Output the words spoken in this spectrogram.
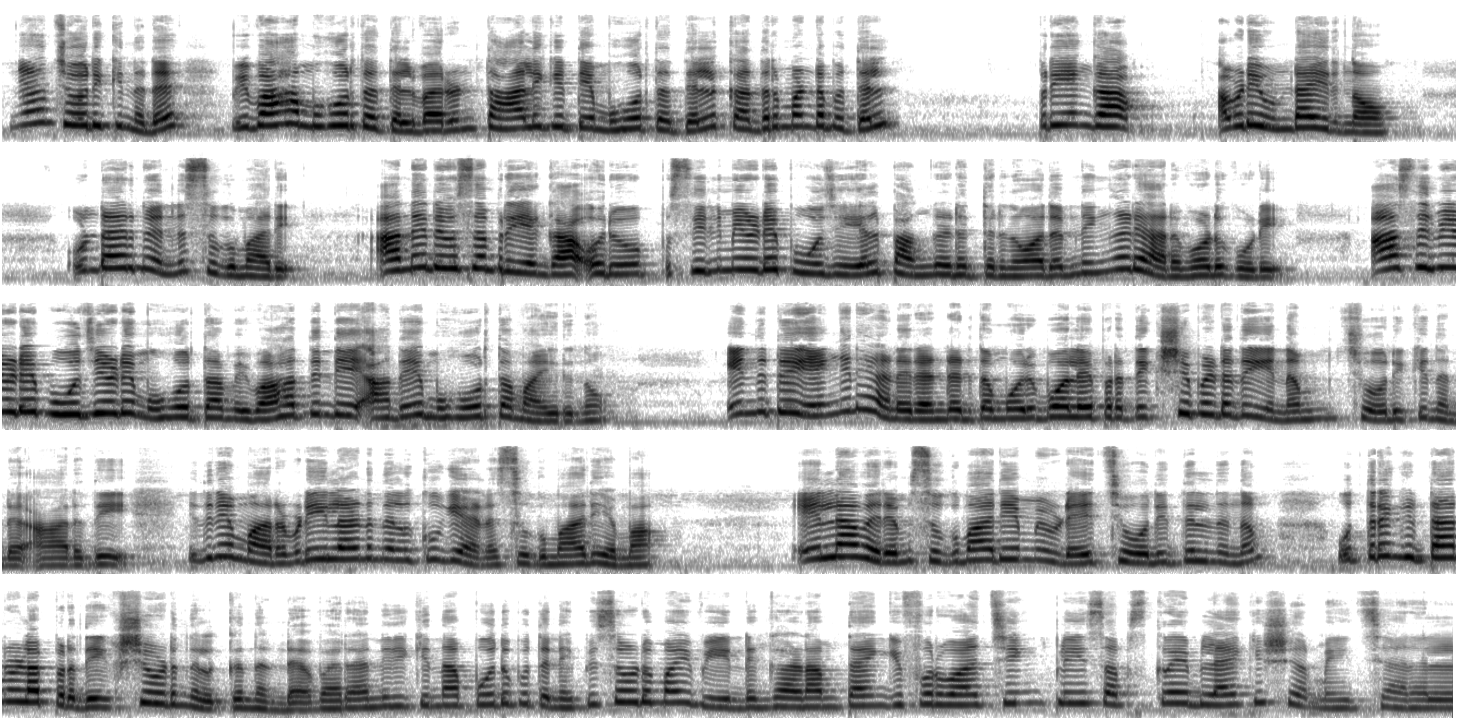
ഞാൻ ചോദിക്കുന്നത് വിവാഹ മുഹൂർത്തത്തിൽ വരുൺ താലി കെട്ടിയ മുഹൂർത്തത്തിൽ കതിർ മണ്ഡപത്തിൽ പ്രിയങ്ക അവിടെ ഉണ്ടായിരുന്നോ? ഉണ്ടായിരുന്നു എന്ന് സുകുമാരി. അന്നേ ദിവസം പ്രിയങ്ക ഒരു സിനിമയുടെ പൂജയിൽ പങ്കെടുത്തിരുന്നു. അതും നിങ്ങളുടെ അറിവോടുകൂടി. ആ സിനിമയുടെ പൂജയുടെ മുഹൂർത്തം വിവാഹത്തിന്റെ അതേ മുഹൂർത്തമായിരുന്നു. എന്നിട്ട് എങ്ങനെയാണ് രണ്ടിടത്തും ഒരുപോലെ പ്രത്യക്ഷപ്പെട്ടത് എന്നും ചോദിക്കുന്നുണ്ട് ആരതി. ഇതിന് മറുപടിയിലാണ് നിൽക്കുകയാണ് സുകുമാരിയമ്മ എല്ലാവരും സുകുമാരിയമ്മയുടെ ചോദ്യത്തിൽ നിന്നും ഉത്തരം കിട്ടാനുള്ള പ്രതീക്ഷയോടെ നിൽക്കുന്നുണ്ട്. വരാനിരിക്കുന്ന പുതുപുത്തൻ എപ്പിസോഡുമായി വീണ്ടും കാണാം. Thank for watching please subscribe like share my channel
